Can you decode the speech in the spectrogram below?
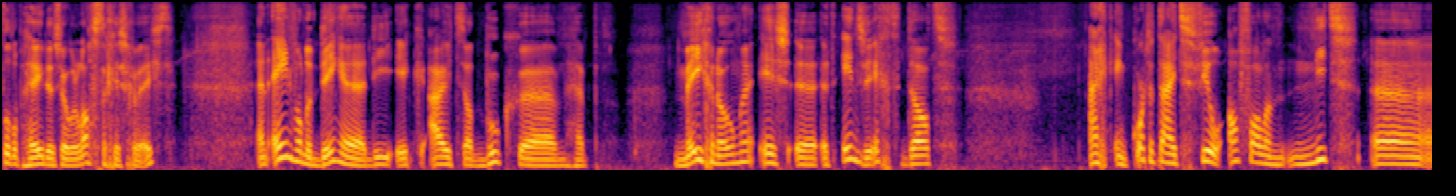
tot op heden zo lastig is geweest. En een van de dingen die ik uit dat boek heb meegenomen is uh, het inzicht dat eigenlijk in korte tijd veel afvallen niet uh,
